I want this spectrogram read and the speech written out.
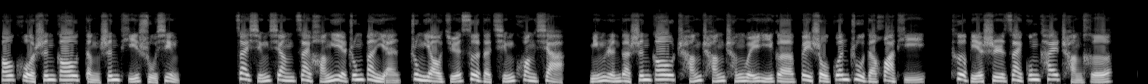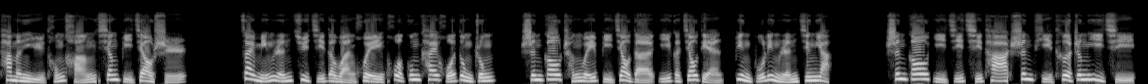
包括身高等身体属性。在形象在行业中扮演重要角色的情况下，名人的身高常常成为一个备受关注的话题，特别是在公开场合。他们与同行相比较时，在名人聚集的晚会或公开活动中，身高成为比较的一个焦点，并不令人惊讶。身高以及其他身体特征一起，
